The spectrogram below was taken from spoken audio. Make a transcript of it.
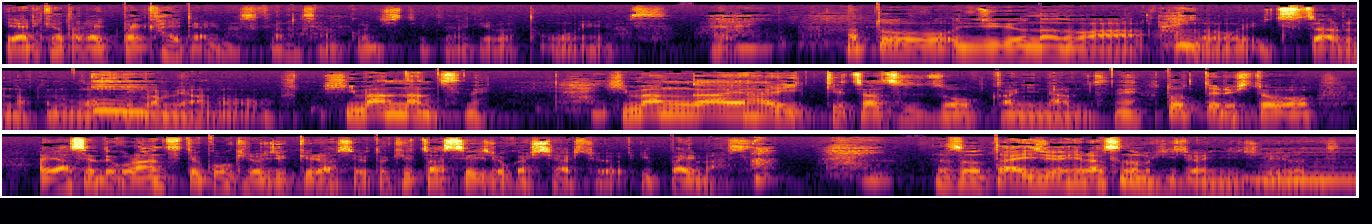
やり方がいっぱい書いてありますから参考にしていただければと思います。はい。はい、あと重要なのは、はい、あの5つある中のもう2番目は、あの肥満なんですね。はい、肥満がやはり血圧増加になるんですね。太ってる人痩せてごらんって言って5キロ10キロ痩せると血圧正常化しちゃう人いっぱいいます。あはい、その体重を減らすのも非常に重要です、ね、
